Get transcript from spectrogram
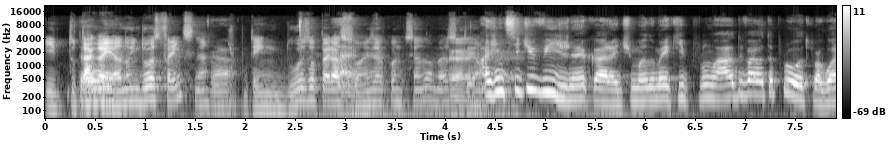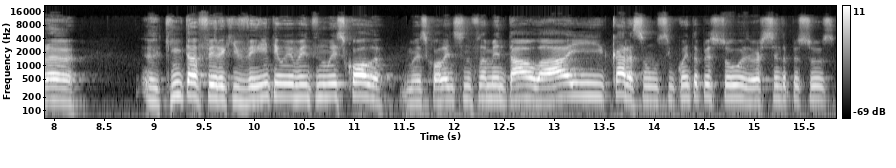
e tu tá Então- ganhando em duas frentes, né? É. Tipo, tem duas operações acontecendo ao mesmo É. tempo. A gente se divide, né, cara? A gente manda uma equipe para um lado e vai outra para o outro. Agora, eh, quinta-feira que vem tem um evento numa escola, numa escola de ensino fundamental lá e, cara, são 50 pessoas, eu acho 60 pessoas.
